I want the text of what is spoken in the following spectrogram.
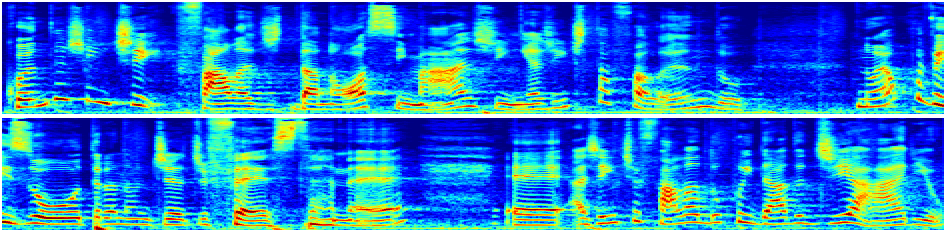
Quando a gente fala de, da nossa imagem, a gente está falando não é uma vez ou outra num dia de festa, né? É, a gente fala do cuidado diário,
